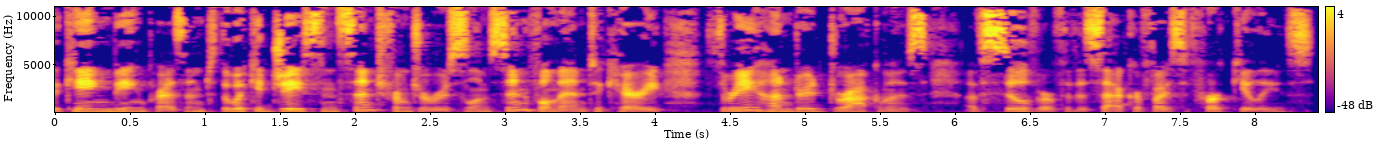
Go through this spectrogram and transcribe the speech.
the king being present, the wicked Jason sent from Jerusalem sinful men to carry three hundred drachmas of silver for the sacrifice of Hercules.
